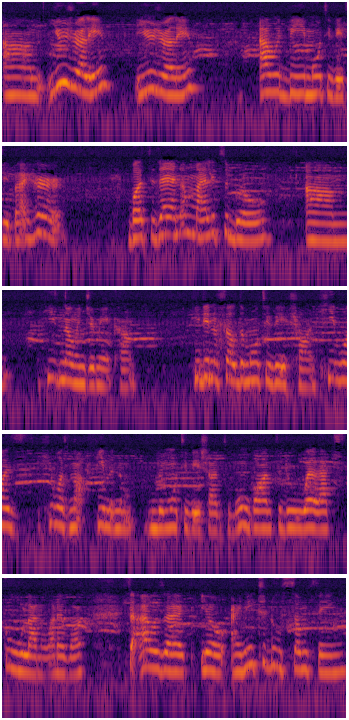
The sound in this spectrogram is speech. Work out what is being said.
um, usually usually I would be motivated by her. But then my little bro um, he's now in Jamaica he didn't feel the motivation. He was he was not feeling the, the motivation to move on to do well at school and whatever. So i was like yo i need to do something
